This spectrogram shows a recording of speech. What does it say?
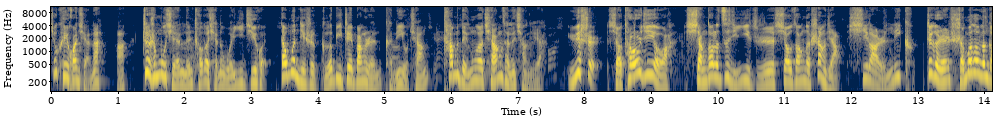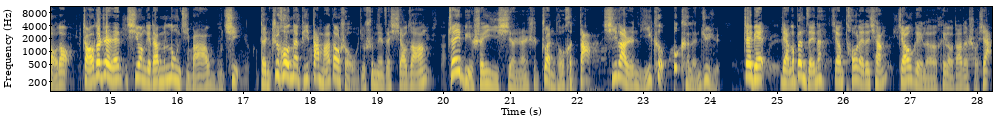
就可以还钱了啊！这是目前能筹到钱的唯一机会。但问题是，隔壁这帮人肯定有枪，他们得弄到枪才能抢劫啊！于是，小偷基友啊想到了自己一直嚣张的上家希腊人利克，这个人什么都能搞到，找到这人，希望给他们弄几把武器，等之后那批大麻到手，就顺便再销赃。这笔生意显然是赚头很大，希腊人尼克不可能拒绝。这边两个笨贼呢，将偷来的枪交给了黑老大的手下，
